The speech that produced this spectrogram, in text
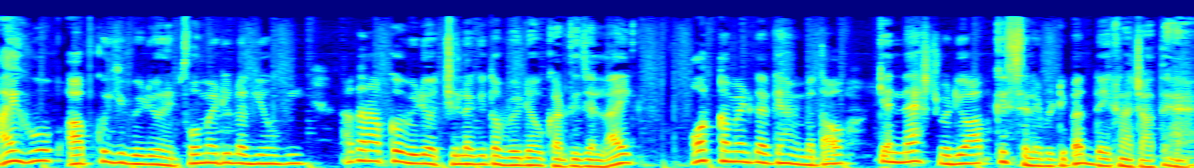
I hope आपको ये वीडियो इन्फॉर्मेटिव लगी होगी। अगर आपको वीडियो अच्छी लगी तो वीडियो कर दीजिए लाइक और कमेंट करके हमें बताओ कि नेक्स्ट वीडियो आप किस सेलिब्रिटी पर देखना चाहते हैं।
